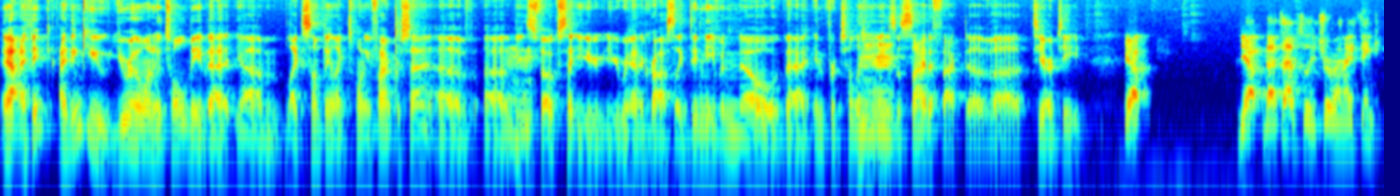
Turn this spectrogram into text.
Yeah, I think I think you you were the one who told me that um, like something like twenty five percent of uh, mm-hmm. these folks that you you ran across like didn't even know that infertility mm-hmm. is a side effect of uh, TRT. Yep, yep, that's absolutely true, and I think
